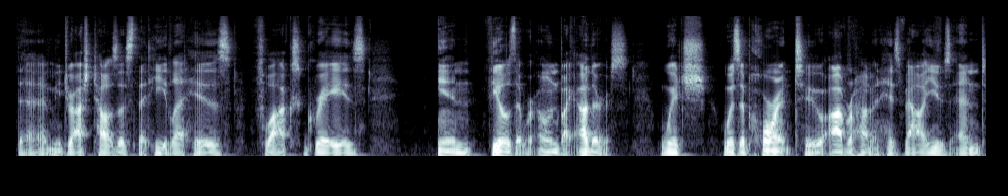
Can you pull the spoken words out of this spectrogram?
the Midrash tells us that he let his flocks graze in fields that were owned by others, which was abhorrent to Abraham and his values. And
